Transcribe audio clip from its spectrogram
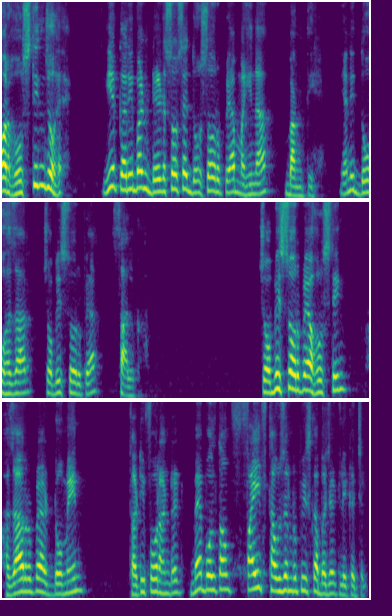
और होस्टिंग जो है, ये करीबन डेढ़ सौ से दो सौ रुपया महीना मांगती है, यानी दो हज़ार चौबीस सौ रुपया साल का। चौबीस सौ रुपया होस्टिंग हज़ार रुपया डोमेन थर्टी फोर हंड्रेड, मैं बोलता हूँ फाइव थाउज़ेंड रुपीज़ का बजट लेकर चलिए।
